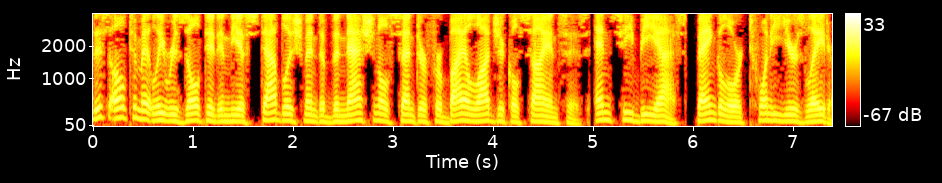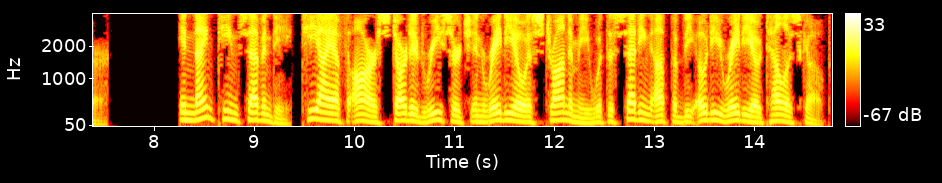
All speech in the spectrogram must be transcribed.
This ultimately resulted in the establishment of the National Centre for Biological Sciences NCBS, Bangalore 20 years later. In 1970, TIFR started research in radio astronomy with the setting up of the Ooty radio telescope.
